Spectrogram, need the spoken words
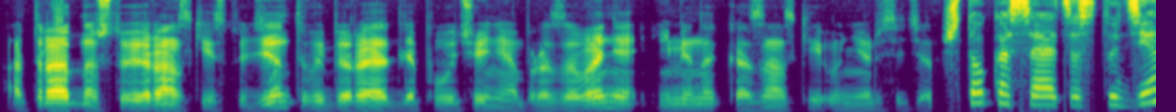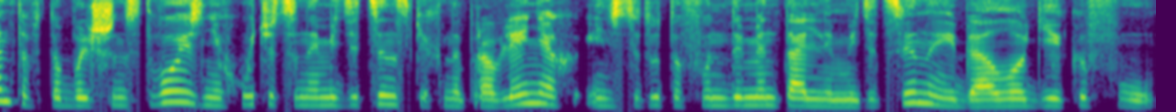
Отрадно, что иранские студенты выбирают для получения образования именно Казанский университет. Что касается студентов, то большинство из них учатся на медицинских направлениях Института фундаментальной медицины и биологии КФУ.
